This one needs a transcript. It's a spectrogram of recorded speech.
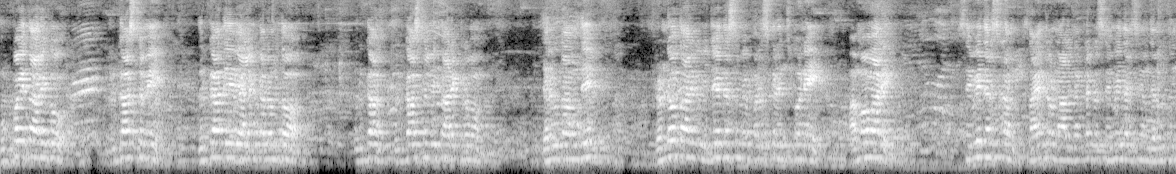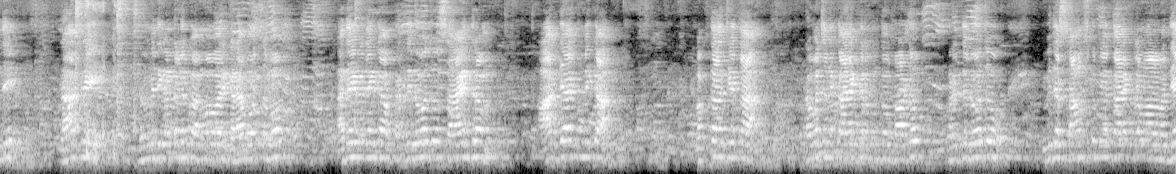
ముప్పై తారీఖు దుర్గాష్టమి దుర్గాదేవి అలంకారంతో దుర్గా దుర్గాష్టమి కార్యక్రమం జరుగుతూ ఉంది. రెండవ తారీఖు విజయదశమి పురస్కరించుకొని అమ్మవారి శమి దర్శనం సాయంత్రం నాలుగు గంటలకు శమి దర్శనం జరుగుతుంది. రాత్రి తొమ్మిది గంటలకు అమ్మవారి గ్రామోత్సవం అదేవిధంగా ప్రతిరోజు సాయంత్రం ఆధ్యాత్మిక భక్తుల చేత ప్రవచన కార్యక్రమంతో పాటు ప్రతిరోజు వివిధ సాంస్కృతిక కార్యక్రమాల మధ్య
